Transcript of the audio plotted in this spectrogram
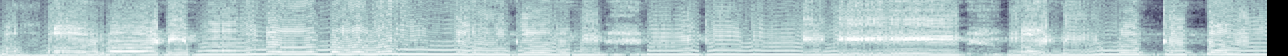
മഹാറാണി മൂലമാറിഞ്ഞകമേ മണിമക്ക തല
